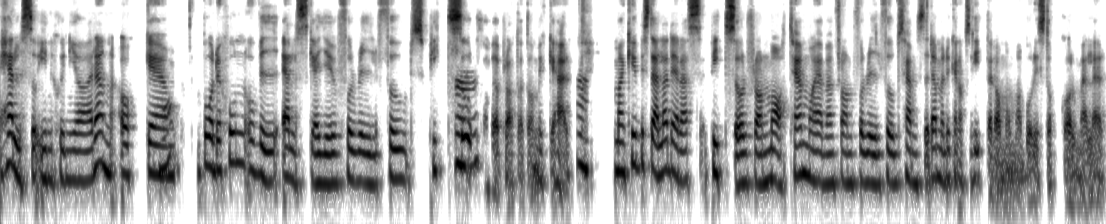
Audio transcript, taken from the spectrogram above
hälsoingenjören, och mm. eh, både hon och vi älskar ju For Real Foods pizzor mm. som vi har pratat om mycket här. Mm. Man kan ju beställa deras pizzor från Mathem och även från For Real Foods hemsida, men du kan också hitta dem om man bor i Stockholm eller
